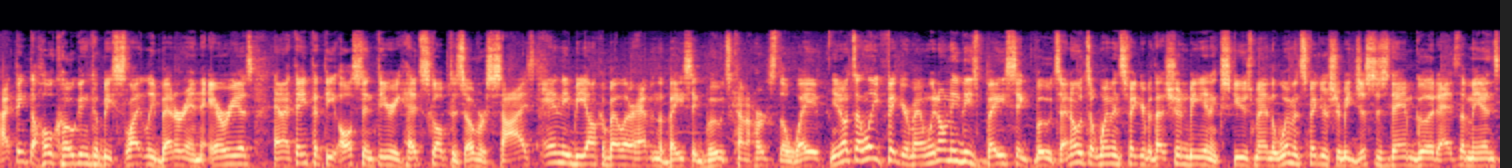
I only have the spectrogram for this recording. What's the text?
I think the Hulk Hogan could be slightly better in areas, and I think that the Austin Theory head sculpt is oversized, and the Bianca Belair having the basic boots kind of hurts the wave. You know, it's an elite figure, man. We don't need these basic boots. I know it's a women's figure, but that shouldn't be an excuse, man. The women's figure should be just as damn good as the men's,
